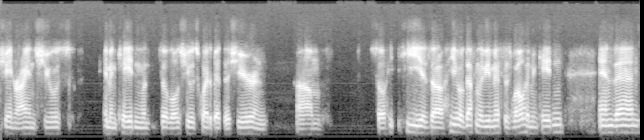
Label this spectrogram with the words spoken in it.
Shane Ryan's shoes. Him and Caden would fill those shoes quite a bit this year, and um, so he, he is uh, he will definitely be missed as well. Him and Caden, and then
